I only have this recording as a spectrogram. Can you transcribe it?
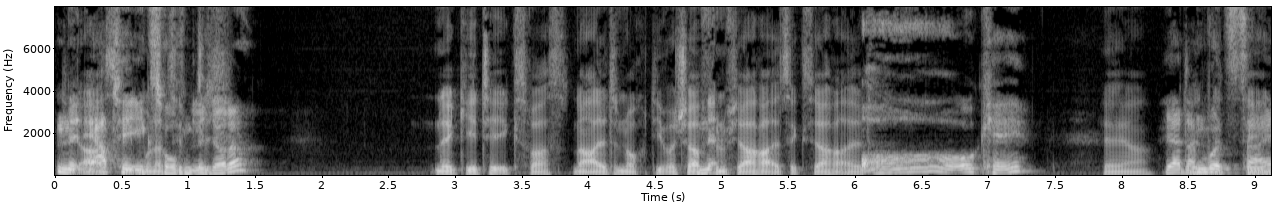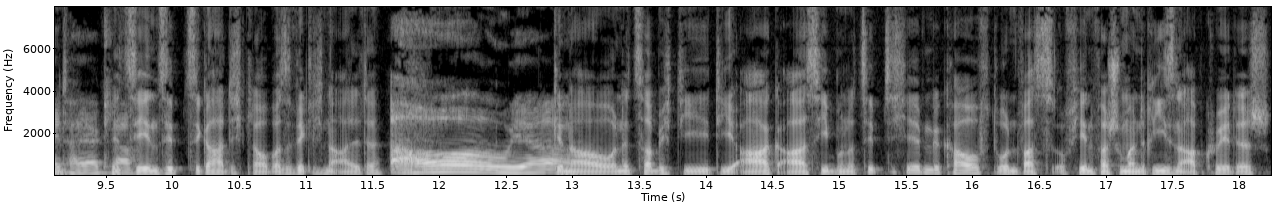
Eine RTX A770. hoffentlich, oder? Eine GTX war's, eine alte noch, die war schon Ne- fünf Jahre alt, sechs Jahre alt. Oh, okay. Ja, ja. Ja, dann wurd's 10 Zeit, ja, ja, klar. Eine 1070er hatte ich, glaube also wirklich eine alte. Oh, ja. Genau, und jetzt habe ich die, die ARC A770 eben gekauft und was auf jeden Fall schon mal ein riesen Upgrade ist.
